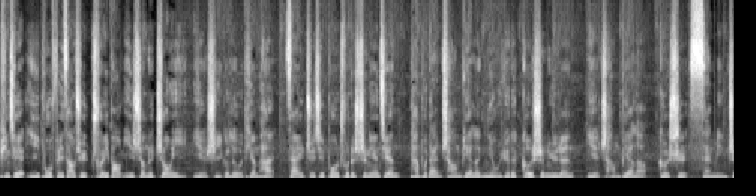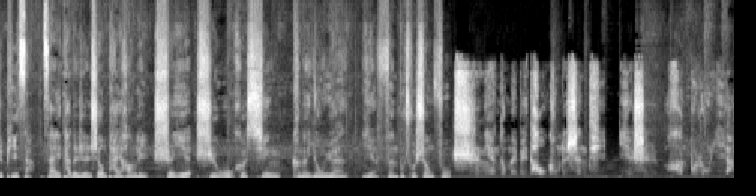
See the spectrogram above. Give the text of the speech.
凭借一部肥皂剧吹爆一生的 Joey。也是一个乐天派，在剧集播出的十年间，他不但尝遍了纽约的各式女人，也尝遍了各式三明治披萨。在他的人生排行里，事业、食物和性可能永远也分不出胜负。十年都没被掏空的身体也是很不容易啊！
